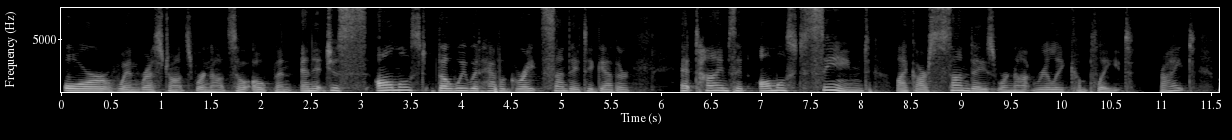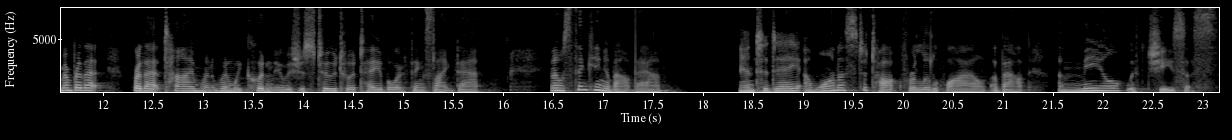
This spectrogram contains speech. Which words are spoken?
Or when restaurants were not so open. And it just almost, though we would have a great Sunday together, at times it almost seemed like our Sundays were not really complete, right? Remember that for that time when, when we couldn't, it was just two to a table or things like that. And I was thinking about that. And today I want us to talk for a little while about a meal with Jesus.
